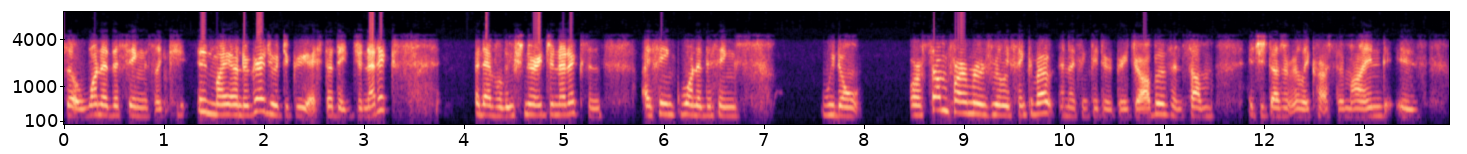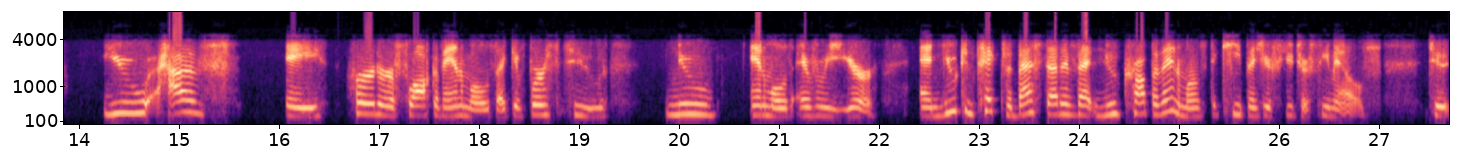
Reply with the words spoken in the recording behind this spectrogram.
So one of the things, like in my undergraduate degree, I studied genetics and evolutionary genetics, and I think one of the things we don't or some farmers really think about, and I think they do a great job of, and some it just doesn't really cross their mind, is you have a herd or a flock of animals that give birth to new animals every year. And you can pick the best out of that new crop of animals to keep as your future females to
